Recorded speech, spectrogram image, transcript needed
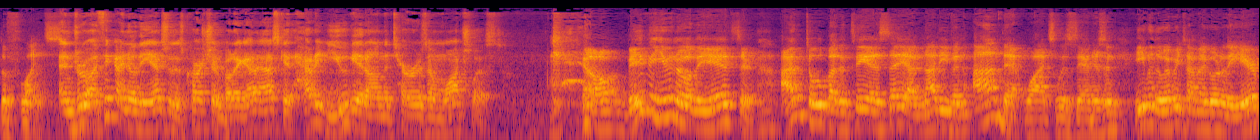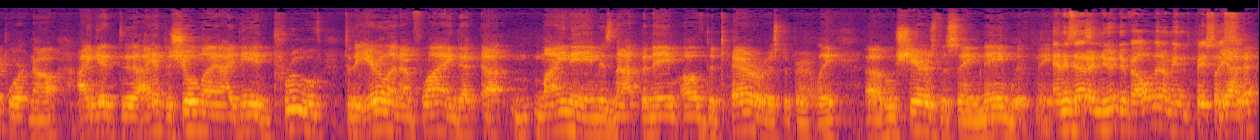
the flights. And, Drew, I think I know the answer to this question, but I got to ask it how did you get on the terrorism watch list? You know, maybe you know the answer. I'm told by the TSA I'm not even on that watch list, Anderson. Even though every time I go to the airport now, I get uh, I have to show my ID and prove to the airline I'm flying that uh, my name is not the name of the terrorist, apparently, uh, who shares the same name with me. And is that a new development? I mean, basically. Yeah, that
